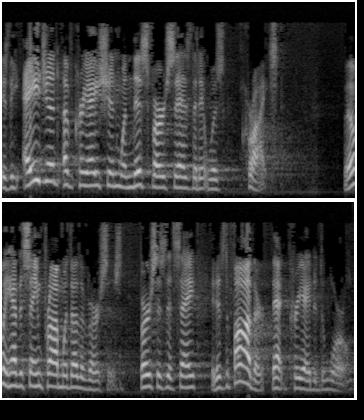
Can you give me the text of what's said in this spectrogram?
is the agent of creation when this verse says that it was Christ? Well, we have the same problem with other verses. Verses that say it is the Father that created the world.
